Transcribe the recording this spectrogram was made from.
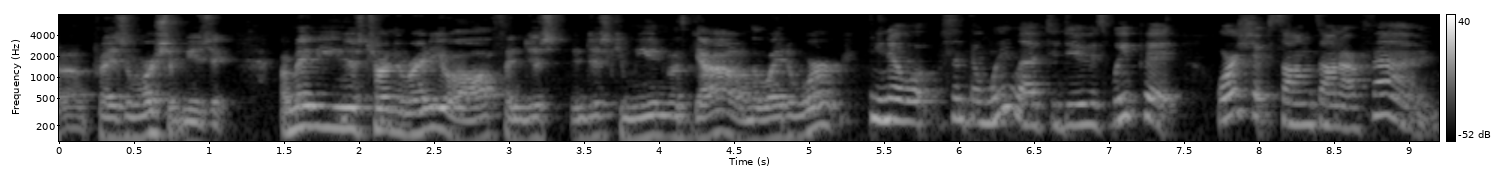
uh, praise and worship music, or maybe you just turn the radio off and just and just commune with God on the way to work. you know what something we love to do is we put worship songs on our phone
